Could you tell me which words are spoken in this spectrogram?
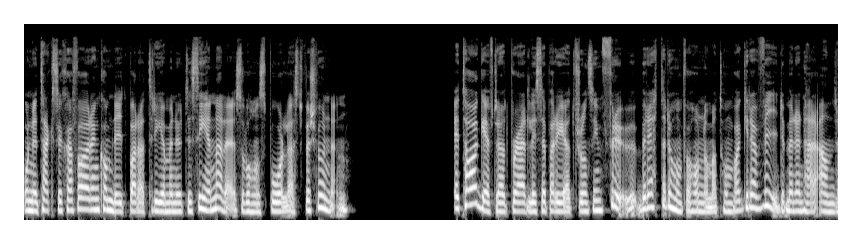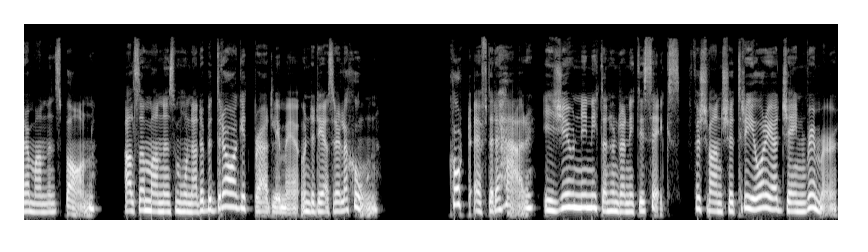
Och när taxichauffören kom dit bara tre minuter senare så var hon spårlöst försvunnen. Ett tag efter att Bradley separerat från sin fru berättade hon för honom att hon var gravid med den här andra mannens barn alltså mannen som hon hade bedragit Bradley med under deras relation. Kort efter det här, i juni 1996, försvann 23-åriga Jane Rimmer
